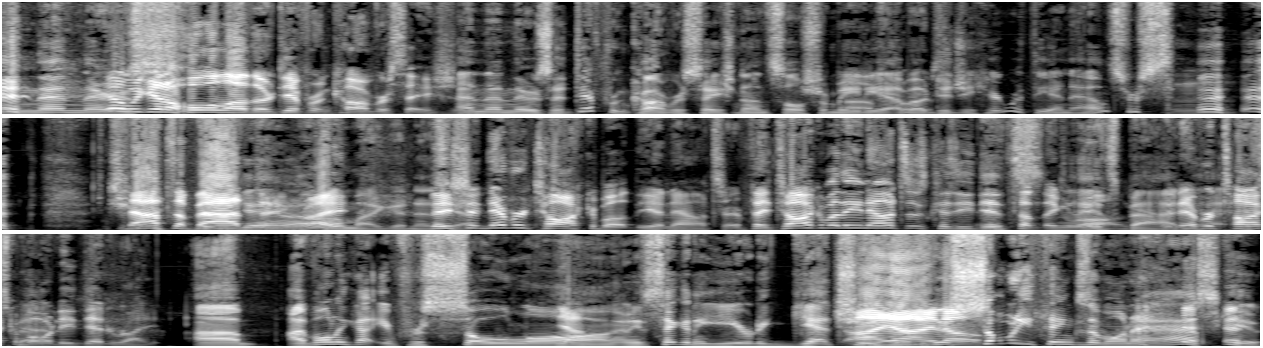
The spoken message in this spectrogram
and then there's then we get a whole other different conversation. and then there's a different conversation on social media Of about. Mm. did you hear what the announcer said? that's a bad Yeah, thing, right? Oh my goodness. They yeah. should never talk about the announcer. If they talk about the announcer, it's because he did It's- something wrong. it's bad, They never yeah, talk about bad. what he did right. Um, I've only got you for so long. I mean, it's taken a year to get you I- here. I There's so many things I want to ask you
